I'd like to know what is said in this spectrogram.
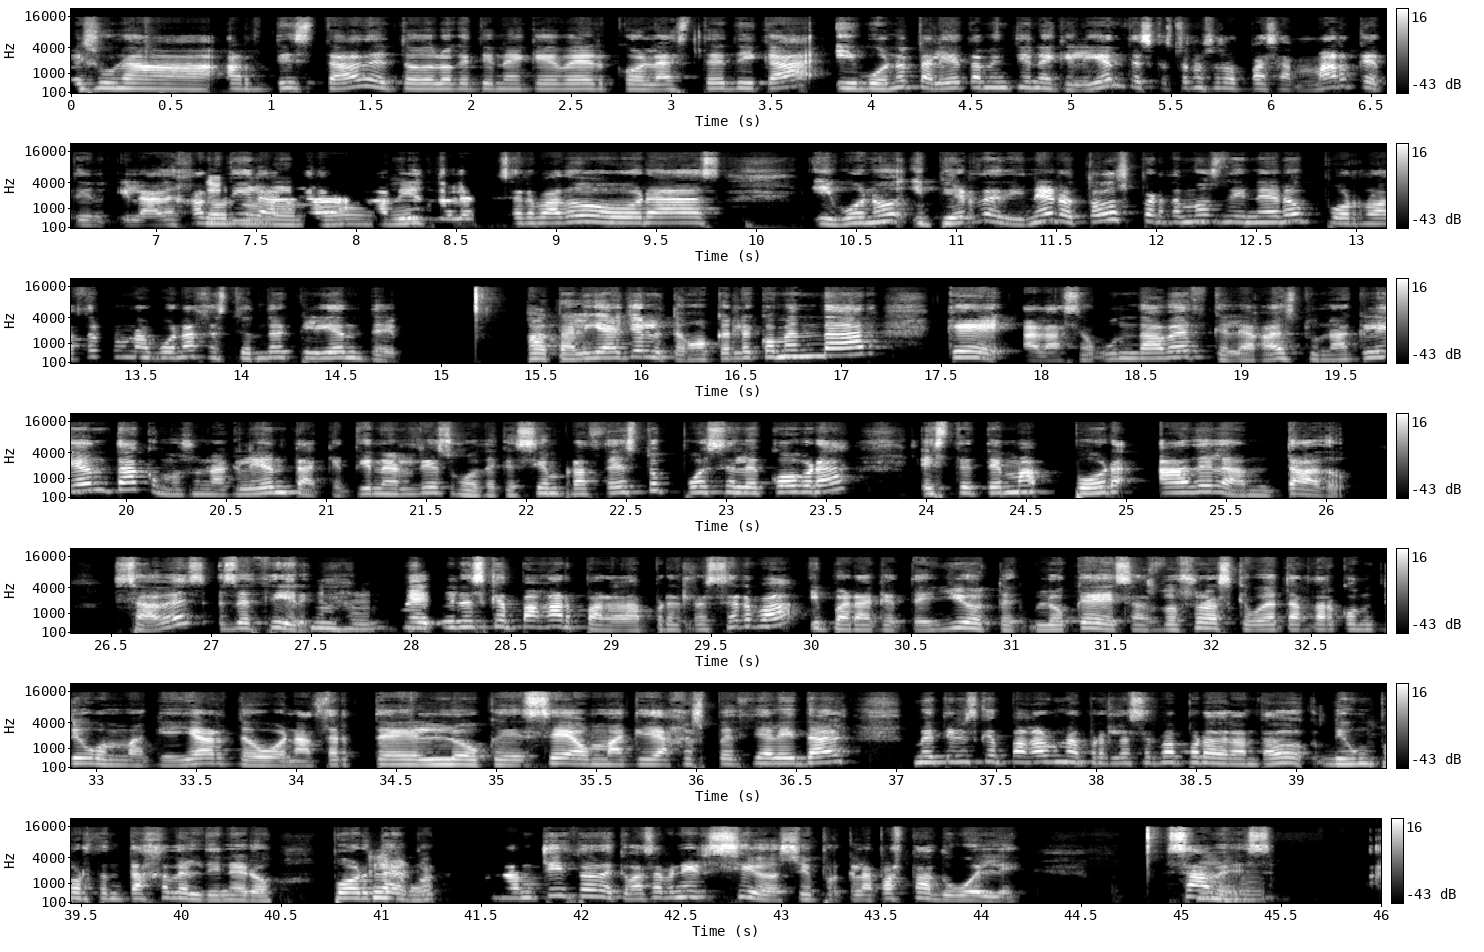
es una artista de todo lo que tiene que ver con la estética y bueno, Talía también tiene clientes, que esto no solo pasa en marketing y la dejan tirar habiéndole reservadoras y bueno, y pierde dinero. Todos perdemos dinero por no hacer una buena gestión del cliente. A Talía yo le tengo que recomendar que a la segunda vez que le haga esto una clienta, como es una clienta que tiene el riesgo de que siempre hace esto, pues se le cobra este tema por adelantado. ¿Sabes? Es decir, me tienes que pagar para la pre-reserva y para que te, yo te bloquee esas dos horas que voy a tardar contigo en maquillarte o en hacerte lo que sea, un maquillaje especial y tal, me tienes que pagar una pre-reserva por adelantado de un porcentaje del dinero. ¿Por qué? Porque garantizo de que vas a venir sí o sí, porque la pasta duele, ¿sabes?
